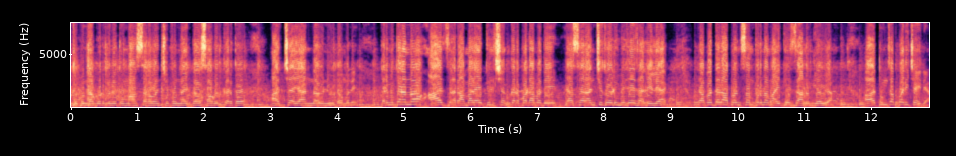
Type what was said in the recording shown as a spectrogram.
मुकुंदा गुरुमध्ये तुम्हा सर्वांचे पुन्हा एकदा स्वागत करतो आजच्या या नवीन व्हिडिओमध्ये. तर मित्रांनो आज रामाळा येथील शंकरपटामध्ये या सरांची जोडी विजय झालेली आहे. त्याबद्दल आपण संपूर्ण माहिती जाणून घेऊया. तुमचा परिचय द्या.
